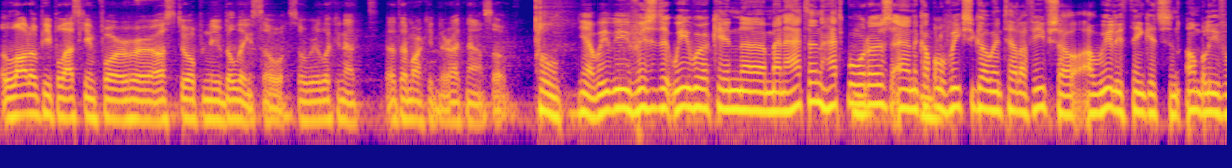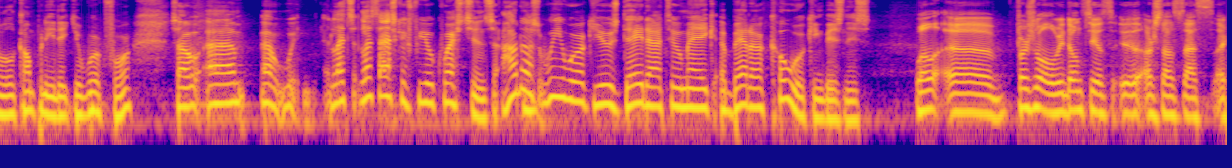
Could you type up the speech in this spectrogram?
a lot of people asking for us to open new buildings, so so we're looking at, at the market right now. So Cool. Yeah, we, we visited. WeWork in uh, Manhattan headquarters, mm. and a couple mm. of weeks ago in Tel Aviv. So I really think it's an unbelievable company that you work for. So um, uh, we, let's let's ask a few questions. How does mm. WeWork use data to make a better co-working business? Well, uh, first of all, we don't see us, uh, ourselves as a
